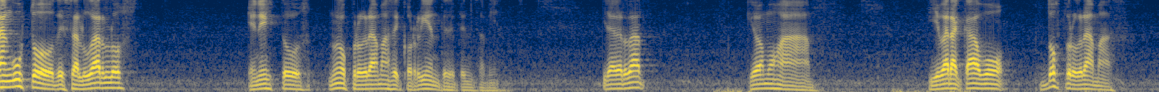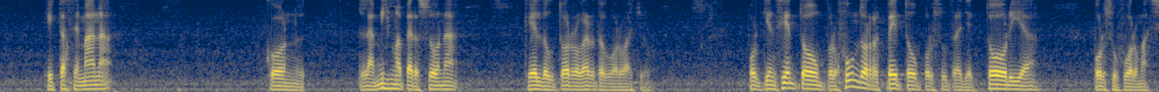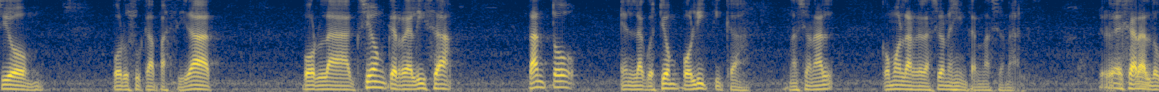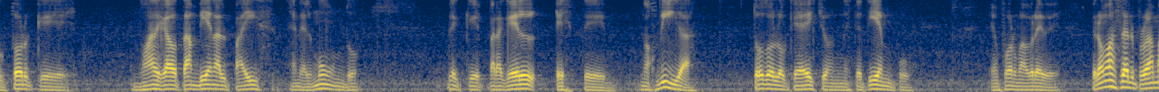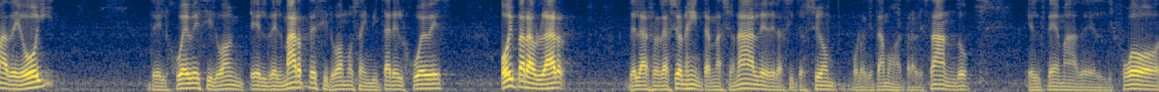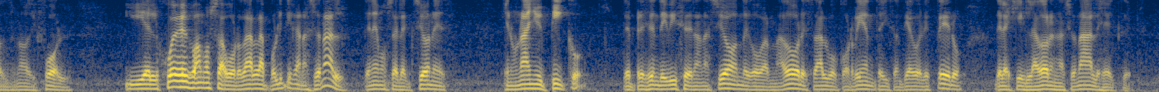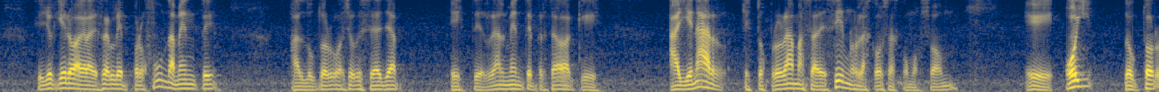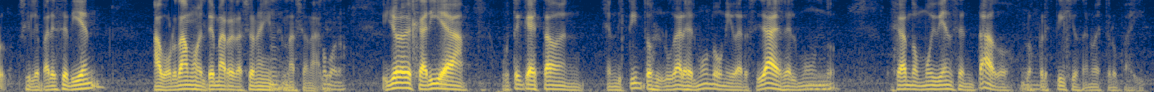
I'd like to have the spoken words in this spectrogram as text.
Gran gusto de saludarlos en estos nuevos programas de corrientes de pensamiento. Y la verdad que vamos a llevar a cabo dos programas esta semana con la misma persona que el doctor Roberto Corbacho, por quien siento un profundo respeto por su trayectoria, por su formación, por su capacidad, por la acción que realiza tanto en la cuestión política nacional como en las relaciones internacionales. Yo voy a dejar al doctor que nos ha dejado tan bien al país en el mundo, de que para que él este, nos diga todo lo que ha hecho en este tiempo en forma breve. Pero vamos a hacer el programa de hoy, del jueves y lo el del martes y lo vamos a invitar el jueves, hoy para hablar de las relaciones internacionales, de la situación por la que estamos atravesando, el tema del default, no default. Y el jueves vamos a abordar la política nacional. Tenemos elecciones en un año y pico de presidente y vice de la nación, de gobernadores, salvo Corrientes y Santiago del Estero, de legisladores nacionales, etc. yo quiero agradecerle profundamente al doctor Guayo que se haya este, realmente prestado a que a llenar estos programas, a decirnos las cosas como son. Eh, hoy, doctor, si le parece bien, abordamos el tema de relaciones internacionales. Y yo le dejaría, usted que ha estado en, distintos lugares del mundo, universidades del mundo, dejando muy bien sentados los prestigios de nuestro país.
